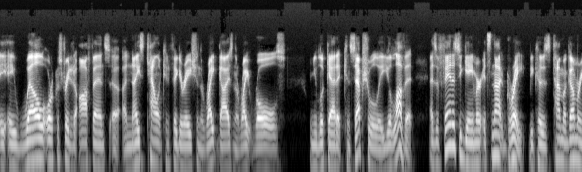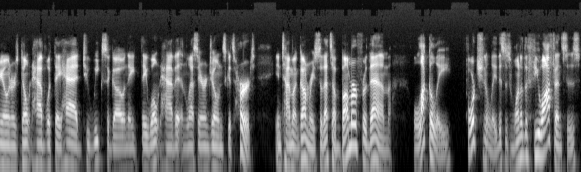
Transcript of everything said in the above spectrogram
a, a well orchestrated offense, a, a nice talent configuration, the right guys in the right roles. When you look at it conceptually, you'll love it. As a fantasy gamer, it's not great because Ty Montgomery owners don't have what they had two weeks ago, and they they won't have it unless Aaron Jones gets hurt in Ty Montgomery. So that's a bummer for them. Luckily, fortunately, this is one of the few offenses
